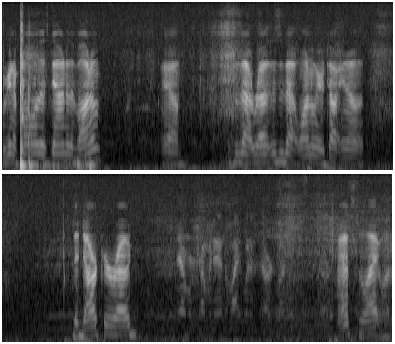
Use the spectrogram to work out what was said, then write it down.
We're gonna follow this down to the bottom? Yeah. This is that road, this is that one we were talking, you know, the darker road. Yeah, we're coming in, the light one and the dark one. That's the light one.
